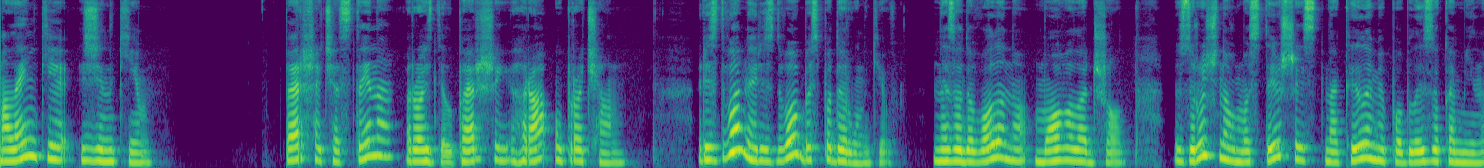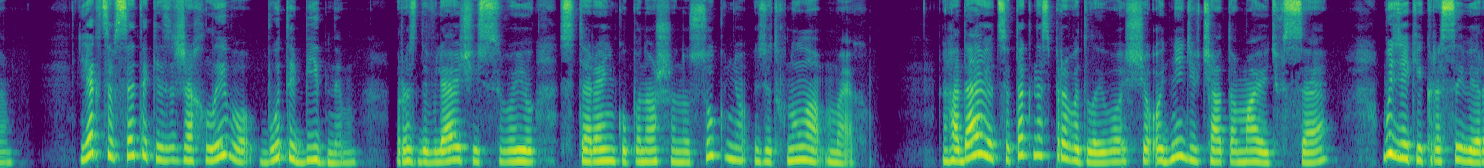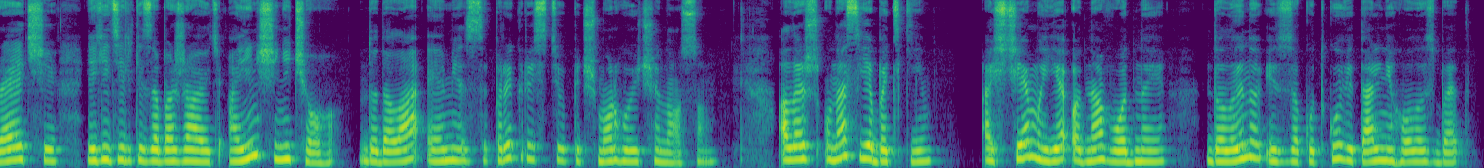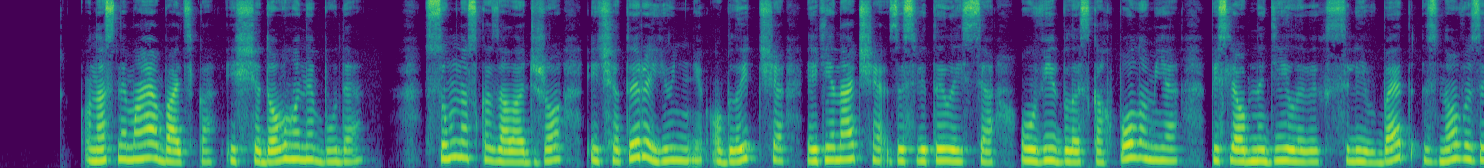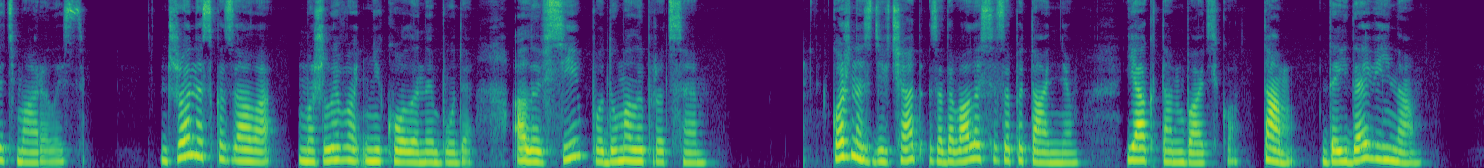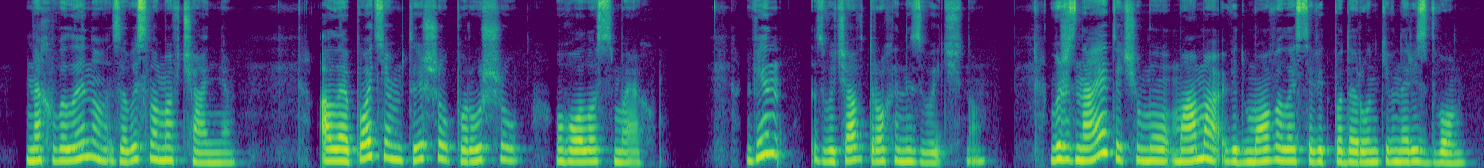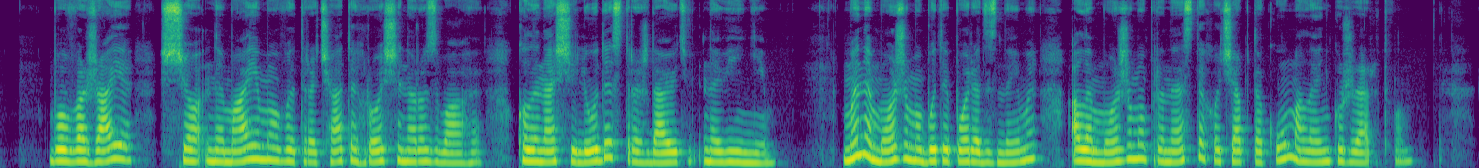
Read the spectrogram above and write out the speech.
Маленькі жінки. Перша частина, розділ перший. Гра у прочан. Різдво не різдво без подарунків, незадоволено мовила Джо, зручно вмостившись на килимі поблизу каміна. Як це все-таки жахливо бути бідним, роздивляючись свою стареньку поношену сукню, зітхнула мех. Гадаю, це так несправедливо, що одні дівчата мають все, будь-які красиві речі, які тільки забажають, а інші нічого, додала Емі з прикрістю, підшморгуючи носом. Але ж у нас є батьки, а ще ми є одна в одної, долинув із закутку вітальні голос Бет. У нас немає батька і ще довго не буде. Сумно сказала Джо, і чотири юні обличчя, які наче засвітилися у відблисках полум'я, після обнадійливих слів Бет знову затьмарились. Джо не сказала, можливо, ніколи не буде, але всі подумали про це. Кожна з дівчат задавалася запитанням як там батько? Там, де йде війна. На хвилину зависло мовчання але потім тишу порушив голос мех. Він звучав трохи незвично. Ви ж знаєте, чому мама відмовилася від подарунків на Різдво? Бо вважає, що не маємо витрачати гроші на розваги, коли наші люди страждають на війні. Ми не можемо бути поряд з ними, але можемо принести хоча б таку маленьку жертву.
